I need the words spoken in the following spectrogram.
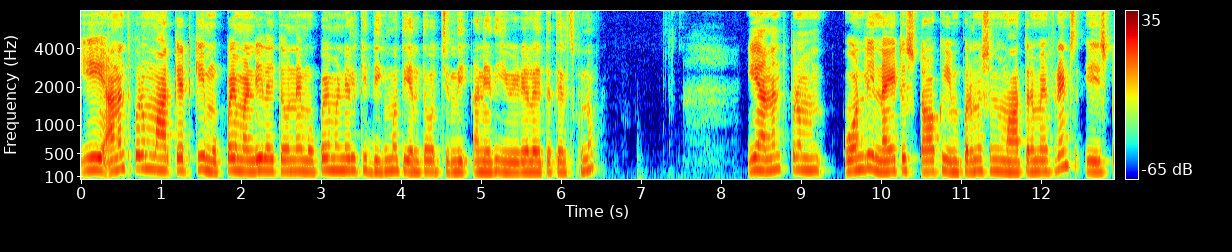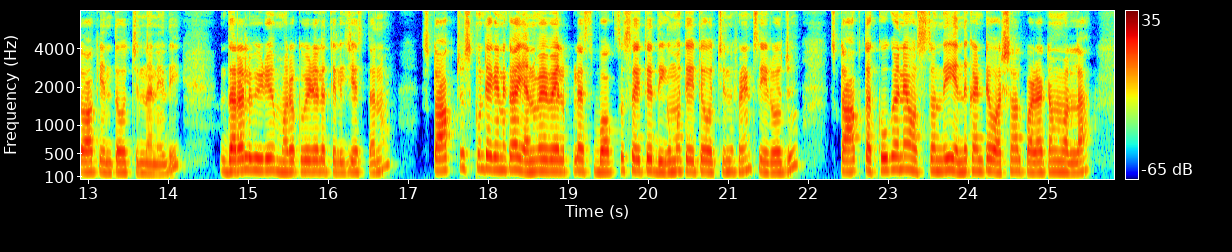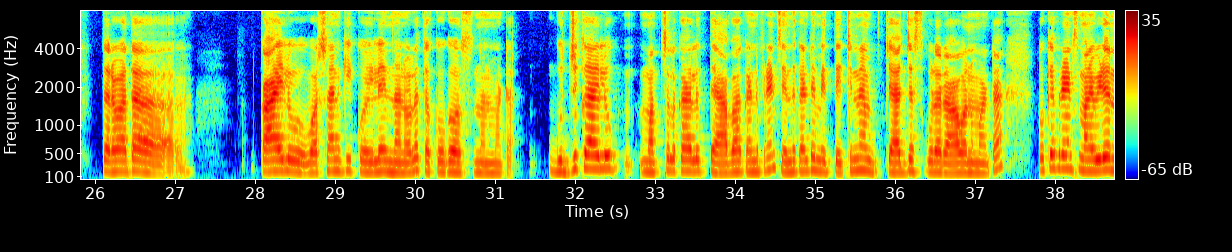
ఈ అనంతపురం మార్కెట్కి ముప్పై మండీలు అయితే ఉన్నాయి. ముప్పై మండీలకి దిగుమతి ఎంత వచ్చింది అనేది ఈ వీడియోలో అయితే తెలుసుకున్నాం ఈ Anantapuram only night stock information మాత్రమే ఫ్రెండ్స్. ఈ స్టాక్ ఎంత వచ్చింది అనేది ధరల వీడియో మరొక వీడియోలో తెలియజేస్తాను. స్టాక్ చూసుకుంటే కనుక ఎనభై వేల ప్లస్ బాక్సెస్ అయితే దిగుమతి అయితే వచ్చింది ఫ్రెండ్స్ ఈరోజు. స్టాక్ తక్కువగానే వస్తుంది. ఎందుకంటే వర్షాలు పడటం వల్ల తర్వాత కాయలు వర్షానికి కొయ్యలేని దానివల్ల తక్కువగా వస్తుందన్నమాట. గుజ్జుకాయలు మచ్చలకాయలు తేబాకండి ఫ్రెండ్స్. ఎందుకంటే మీరు తెచ్చిన ఛార్జెస్ కూడా రావన్నమాట. ఓకే ఫ్రెండ్స్ మన వీడియో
